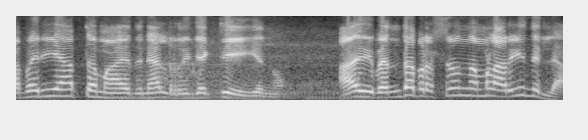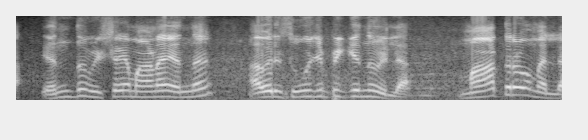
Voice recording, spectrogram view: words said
അപര്യാപ്തമായതിനാൽ റിജക്റ്റ് ചെയ്യുന്നു. അത് എന്താ പ്രശ്നം നമ്മൾ അറിയുന്നില്ല. എന്ത് വിഷയമാണ് എന്ന് അവർ സൂചിപ്പിക്കുന്നുമില്ല. മാത്രവുമല്ല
